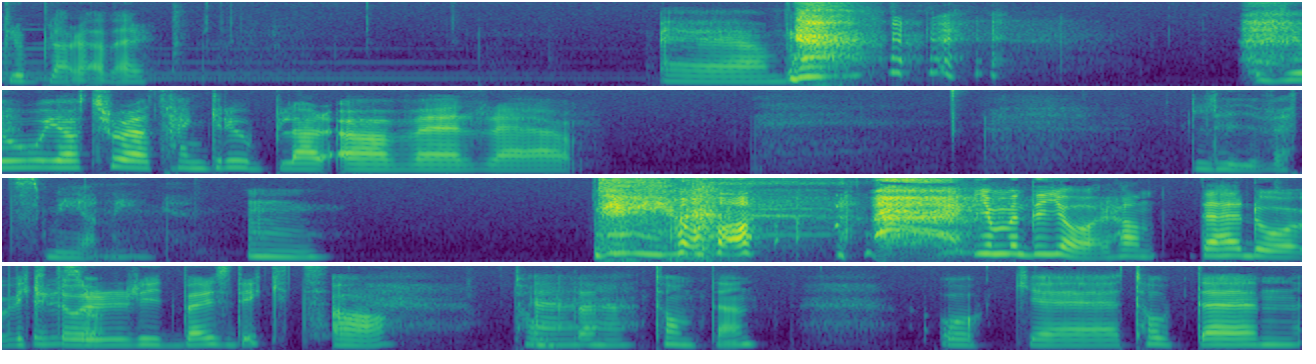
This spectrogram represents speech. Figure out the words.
grubblar över? Ehm. jo, jag tror att han grubblar över eh, livets mening. Mm. ja. ja, men det gör han. Det här är då? Viktor Rydbergs dikt. Ja. Tomten. Eh, tomten. Och eh, tomten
